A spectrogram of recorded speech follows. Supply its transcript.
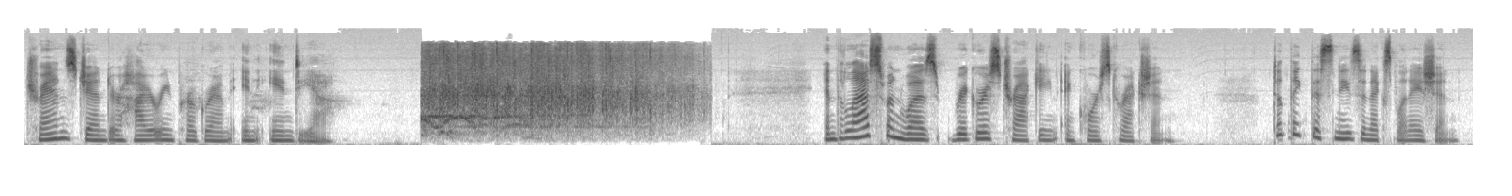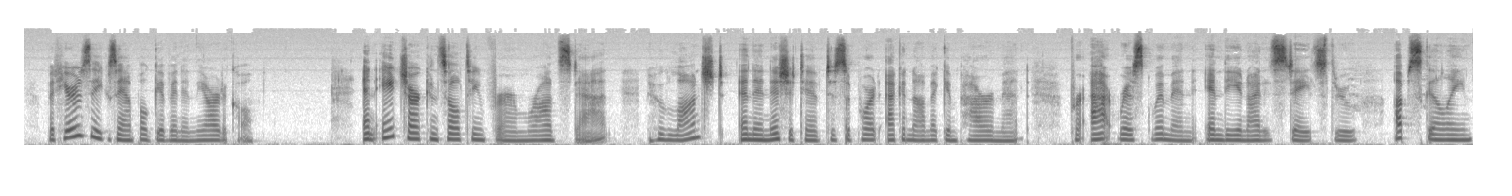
transgender hiring program in India. And the last one was rigorous tracking and course correction. Don't think this needs an explanation, but here's the example given in the article. An HR consulting firm, Randstad, who launched an initiative to support economic empowerment for at risk women in the United States through upskilling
